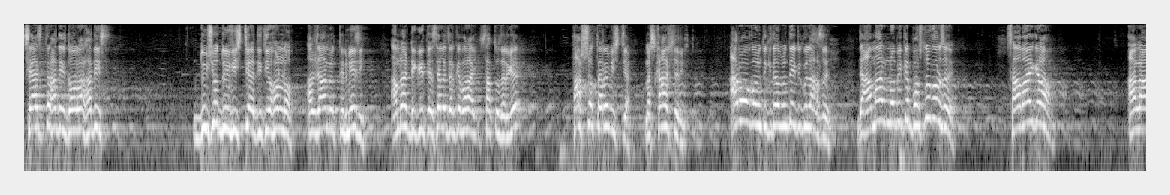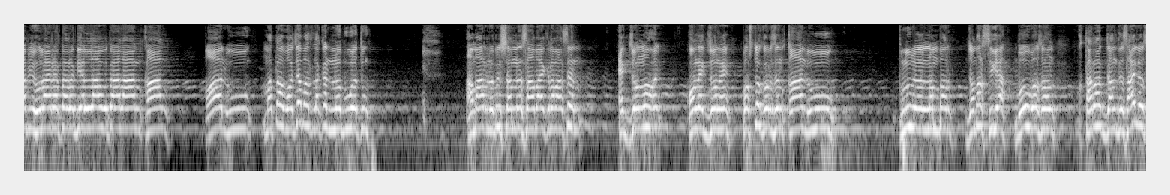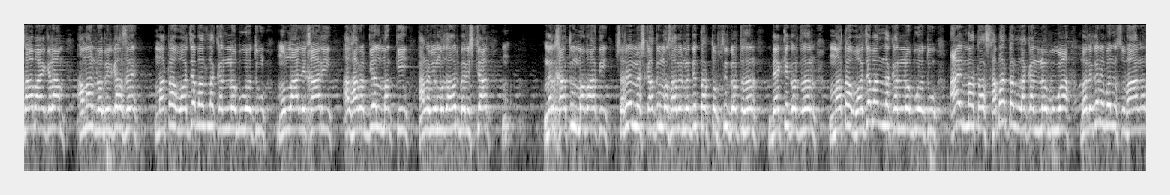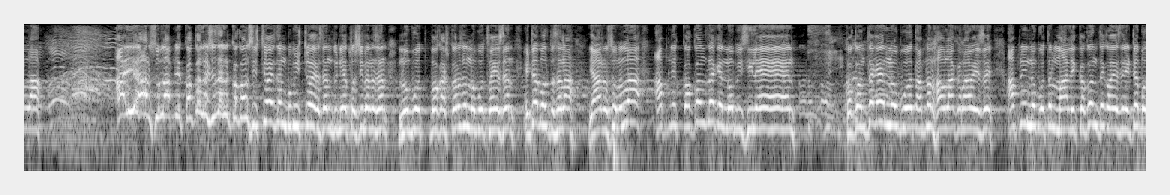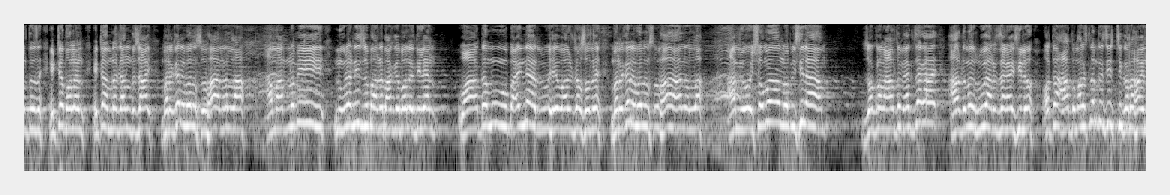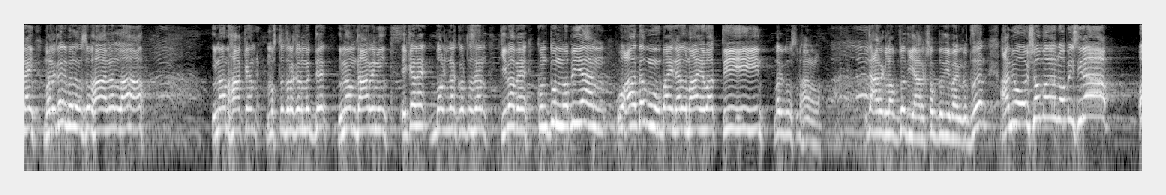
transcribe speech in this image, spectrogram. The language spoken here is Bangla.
সিয়াসতের হাদিস দৌড়ার হাদিস দুইশো দুই পৃষ্ঠা দ্বিতীয় খণ্ড আল জামিউত তিরমিজি আমরা ডিগ্রিতে ছেলেদেরকে পড়াই ছাত্রদেরকে পাঁচশো তেরো পৃষ্ঠা মেসকার শরীফ আরো গণিত কিতাবের মধ্যে এটিগুলো আছে যে আমার নবীকে প্রশ্ন করেছে সাহাবাই গেলাম عن ابي هريره رضي الله تعالى عنه قال قالوا متى وجبت لك النبوة আমার নবীর সামনে সাহাবা একরাম আছেন একজন নয় অনেকজনে প্রশ্ন করেছেন, কালু প্লুরাল নাম্বার জমার সিগা বহু বছর তারা জানতে চাইলো সাহাবা একরাম, আমার নবীর কাছে, মাতা ওয়াজাব আল্লাহ কান্নবুয়তু মোল্লা আলী খারি আল্লাহ রব্বিয়াল মক্কি হানবি মুজাহর ব্যারিস্টার, মেরখাতুল মাবাতি শরহে মেশকাতুল মসাবির মধ্যে তার তফসির করতেছেন, ব্যাখ্যা করতেছেন, মাতা ওয়াজাব আল্লাহ কান্নবুয়তু আয় মাতা সাবাত আল্লাহ কান্নবুয়া বলে করে বলেন সুবহান আল্লাহ আপনি কখন এসেছেন? কখন সৃষ্টি হয়েছেন? ভূমিষ্ঠ হয়েছেন? দুনিয়া তসিব এনেছেন? নবুত প্রকাশ করেছেন? নবুত পেয়েছেন? এটা বলতেছে না। ইয়া রসুল্লাহ আপনি কখন থেকে নবী ছিলেন? কখন থেকে নবুয়ত আপনার হাওলা করা হয়েছে? আপনি নবুতের মালিক কখন থেকে হয়েছেন? এটা বলতেছে, এটা বলেন, এটা আমরা জানতে চাই। বলে করে সুভান আল্লাহ আমার নবী নুরানি জুবানে বাগে বলে দিলেন ওয়াদামু বাইনার রুহে ওয়াল জাসদে। বলেন সুভান আল্লাহ আমি ওই সময় নবী ছিলাম, যখন আদম এক জায়গায়, আদমের রু আর জায়গায় ছিল অত আদম আল ইসলামকে সৃষ্টি করা হয় নাই। বলে করে বলুন সুভান আল্লাহ ইমাম হাকেম, মুস্তদরকের মধ্যে, ইমাম দারমি, এখানে বর্ণনা করতেছেন, কীভাবে কুন্তু নবিয়ান ও আদমু বাইনাল মায়াবাতিন বরকম সুবহানাল্লাহ। আরেক লব্জ দিয়ে, আরেক শব্দ দিয়ে বয়ান করতেছেন। আমি ওই সময় নবী ছিলাম।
